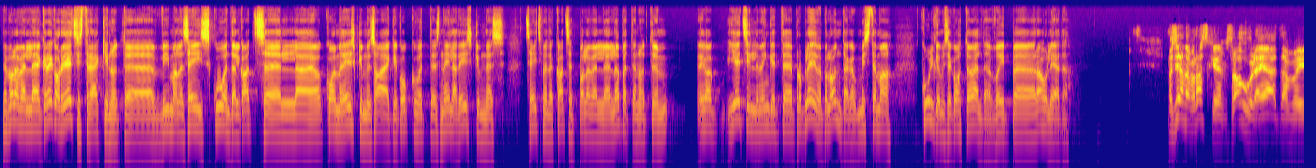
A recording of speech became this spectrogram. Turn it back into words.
me pole veel Gregor Jetsist rääkinud, viimane seis kuuendal katsel kolmeteistkümnes aeg ja kokkuvõttes neljateistkümnes, seitsmendat katset pole veel lõpetanud. ega Jetsil mingeid probleeme pole olnud, aga mis tema kulgemise kohta öelda, võib rahule jääda? no siin on nagu raske, kas rahule jääda või,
